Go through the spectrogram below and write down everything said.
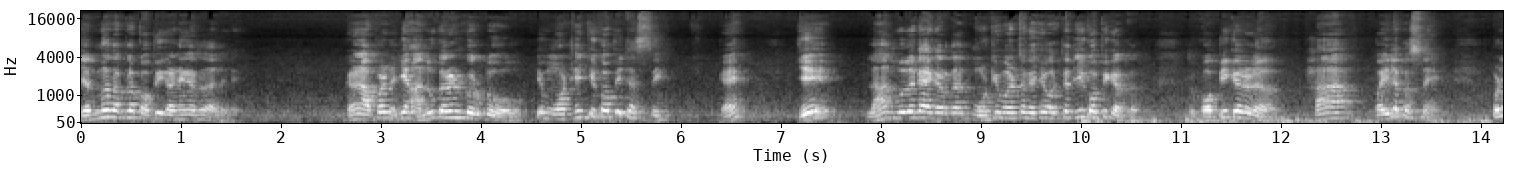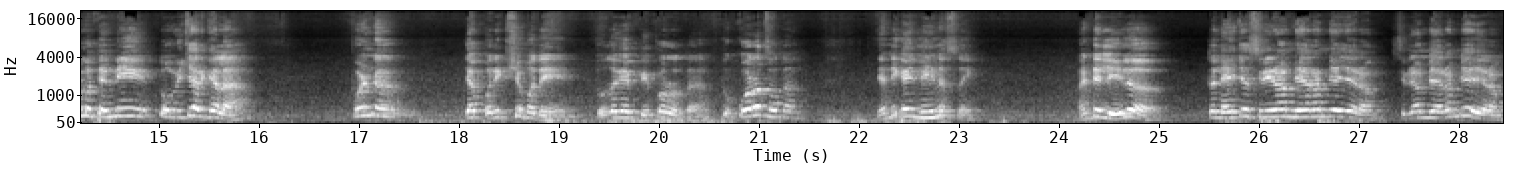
जन्मत आपला कॉपी करण्याकरता झालेला आहे. कारण आपण जे अनुकरण करतो ते मोठ्यांची कॉपीच असते. काय? जे लहान मुलं काय करतात मोठी माणसं कशी वागतात जी कॉपी करतात. तर कॉपी करणं हा पहिल्यापासून आहे. पण मग त्यांनी तो विचार केला पण त्या परीक्षेमध्ये तो जो काही पेपर होता तो कोराच होता. यांनी काही लिहिलंच नाही. आणि ते लिहिलं तर लिहायचं श्रीराम जयराम जय जयराम. श्रीराम जयराम जय जयराम.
